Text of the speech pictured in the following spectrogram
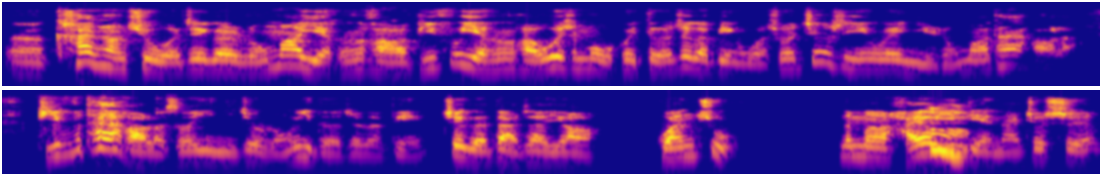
呃，看上去我这个容貌也很好，皮肤也很好，为什么我会得这个病？我说就是因为你容貌太好了，皮肤太好了，所以你就容易得这个病。这个大家要。关注，那么还有一点呢，就是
